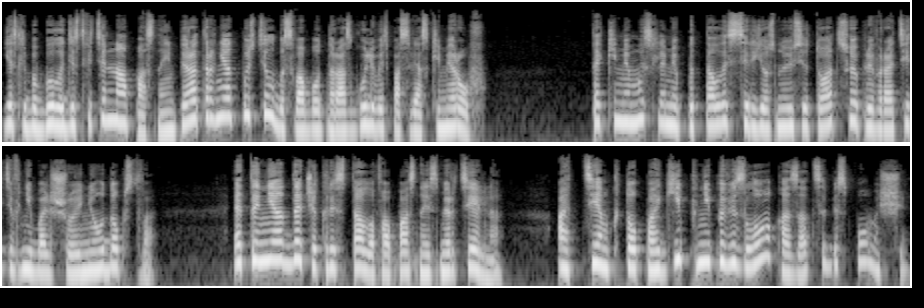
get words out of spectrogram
Если бы было действительно опасно, император не отпустил бы свободно разгуливать по связке миров. Такими мыслями пыталась серьезную ситуацию превратить в небольшое неудобство. Это не отдача кристаллов опасна и смертельна, а тем, кто погиб, не повезло оказаться без помощи.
